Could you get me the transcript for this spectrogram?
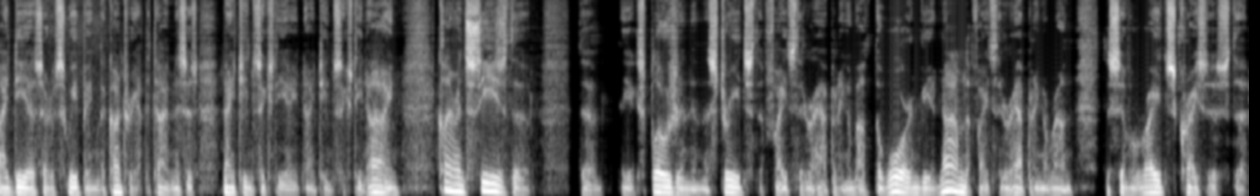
idea sort of sweeping the country at the time. This is 1968, 1969. Clarence sees the the the explosion in the streets, the fights that are happening about the war in Vietnam, the fights that are happening around the civil rights crisis, the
